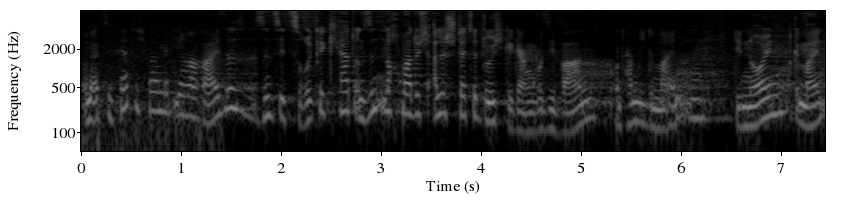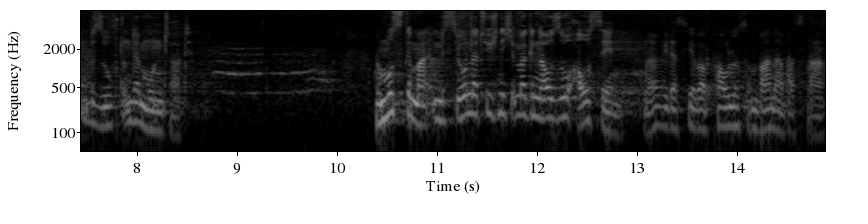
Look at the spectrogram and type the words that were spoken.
Und als sie fertig waren mit ihrer Reise, sind sie zurückgekehrt und sind nochmal durch alle Städte durchgegangen, wo sie waren und haben die Gemeinden, die neuen Gemeinden besucht und ermuntert. Nun muss Mission natürlich nicht immer genau so aussehen, ne, wie das hier bei Paulus und Barnabas war.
